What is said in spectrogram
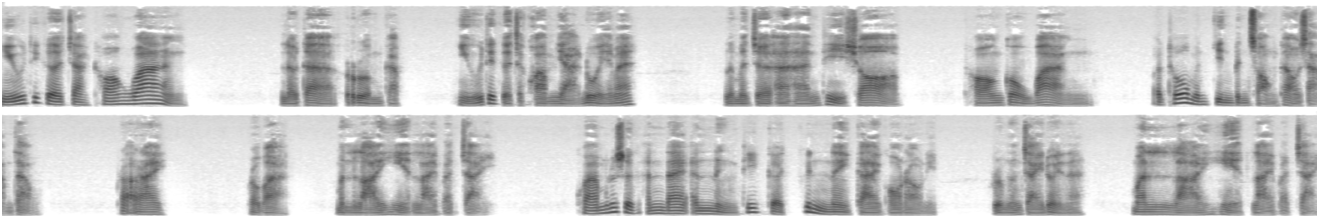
หิวที่เกิดจากท้องว่าง แล้วถ้ารวมกับหิวที่เกิดจากความอยากด้วยใช่ไหม แล้วมาเจออาหารที่ชอบ ท้องก็ว่างปะโทมันกินเป็นสองเท่าสามเท่า เพราะอะไร เพราะว่ามันหลายเหตุหลายปัจจัย ความรู้สึกอันใดอันหนึ่งที่เกิดขึ้นในกายของเราเนี่ยรวมทั้งใจด้วยนะ มันหลายเหตุหลายปัจจัย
